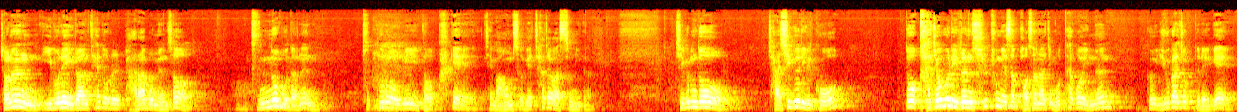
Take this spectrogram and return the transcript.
저는 이분의 이러한 태도를 바라보면서 어, 분노보다는 부끄러움이 더 크게 제 마음속에 찾아왔습니다. 지금도 자식을 잃고 또 가족을 잃은 슬픔에서 벗어나지 못하고 있는 그 유가족들에게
